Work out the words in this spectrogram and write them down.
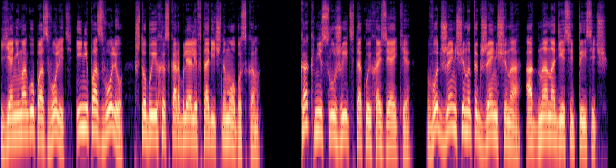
Я не могу позволить и не позволю, чтобы их оскорбляли вторичным обыском. Как не служить такой хозяйке? Вот женщина так женщина, одна на десять тысяч.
